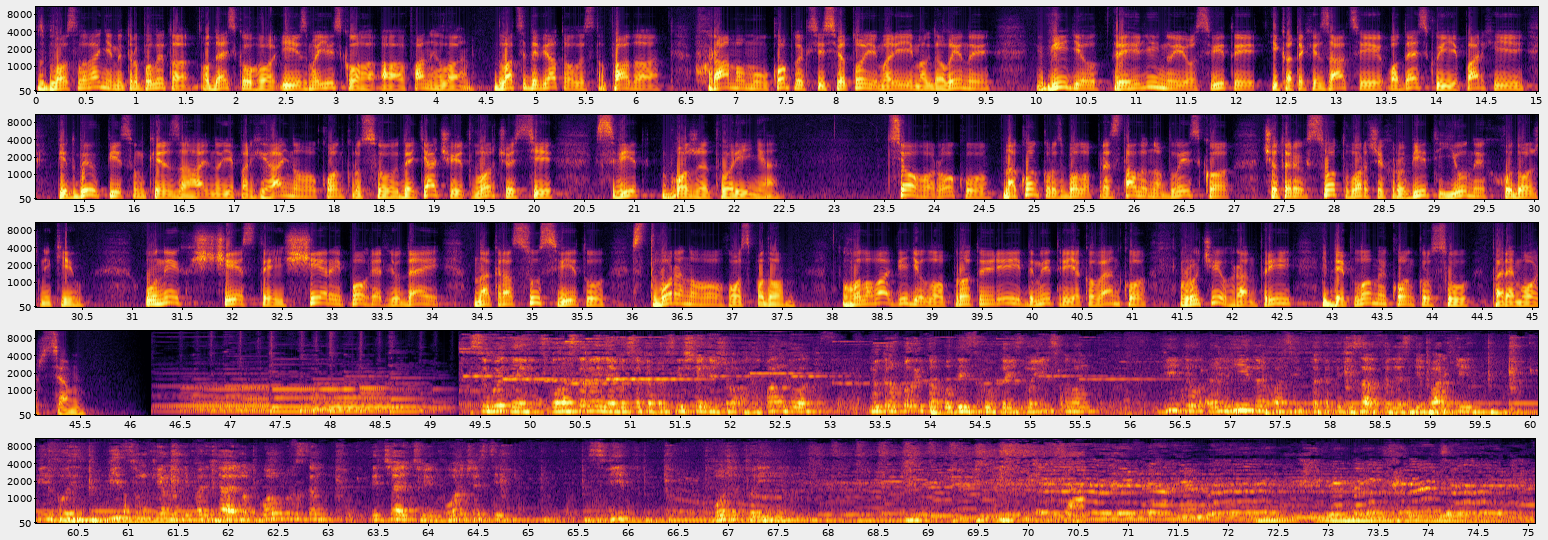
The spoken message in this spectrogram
З благословення митрополита Одеського і Ізмаїльського Афангела 29 листопада в храмовому комплексі Святої Марії Магдалини відділ релігійної освіти і катехізації Одеської єпархії підбив підсумки загальноєпархіального конкурсу дитячої творчості Світ Боже Творіння. Цього року на конкурс було представлено близько 400 творчих робіт юних художників. У них чистий, щирий погляд людей на красу світу, створеного Господом. Голова відділу протирій Дмитрій Яковенко вручив гран-прі і дипломи конкурсу переможцям. Сьогодні з благословення високопресвященнішого Агапангела, митрополита Одеського та Ізмаїльського, відділ релігійної освіти та катехізації Одеської єпархії підводить підсумки і єпархіального конкурсу дитячої творчості Світ Боже творіння.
